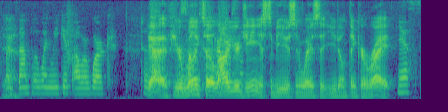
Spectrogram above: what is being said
For yeah. example, when we give our work to Yeah, if you're willing to allow your genius to be used in ways that you don't think are right. Yes.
